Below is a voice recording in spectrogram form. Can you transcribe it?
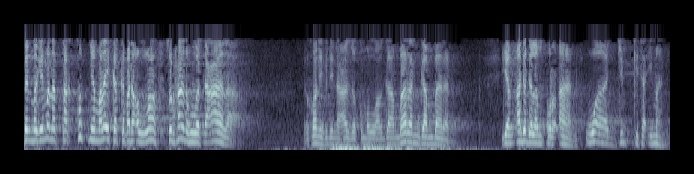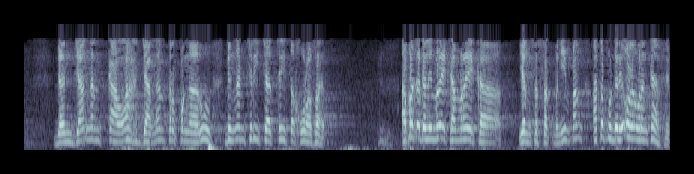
dan bagaimana takutnya malaikat kepada Allah Subhanahu wa taala gambaran-gambaran yang ada dalam Quran wajib kita imani. Dan jangan kalah, jangan terpengaruh dengan cerita-cerita khurafat. Apakah dari mereka-mereka yang sesat menyimpang ataupun dari orang-orang kafir?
